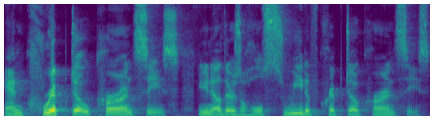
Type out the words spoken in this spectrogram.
and cryptocurrencies. You know, there's a whole suite of cryptocurrencies.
